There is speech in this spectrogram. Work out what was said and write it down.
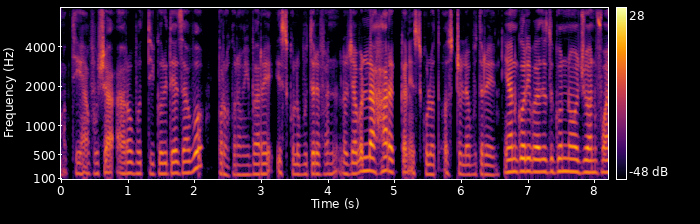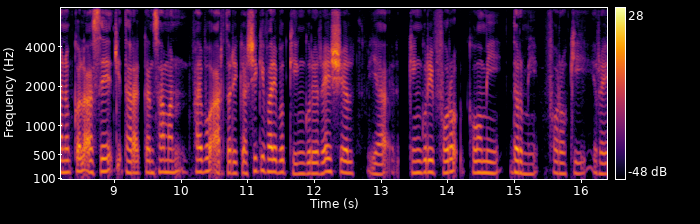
মাথিয়া ফুসা আরও ভর্তি করে দেওয়া যাব। প্রোগ্রাম এবারে স্কুলের ভিতরে ফান লজাবল্লা হার একখান স্কুলত অস্ট্রেলিয়া ভিতরে ইয়ান গরিবা যতগুণ নজওয়ান ফাইনকল আছে তার একখান সামান ফাইব আর তরিকা শিখি পারিব কিংগুরি রেশিয়াল ইয়া কিংগুরি ফর কমি ধর্মী ফরকি রে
